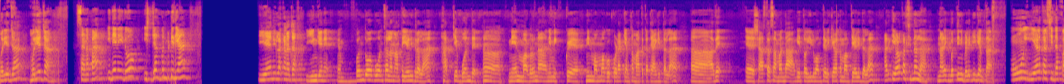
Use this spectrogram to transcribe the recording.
ಮರಿಯಜ್ಜ ಮರಿಯಜ್ಜ. ಸಣ್ಣಪ್ಪ, ಇದೇನೇ ಇದು? ಇಷ್ಟು ಜನ ಬಂದ್ಬಿಟ್ಟಿದ್ಯಾ? ಏನಿಲ್ಲ ಕಣಜ ಹಿಂಗೇನೆ. ಬಂದು ಹೋಗು ಒಂದ್ಸಲ ನಾ ಅಂತ ಹೇಳಿದ್ರಲ್ಲ ಅದಕ್ಕೆ ಬಂದೆ. ಹಾಂ ನೇನು ಮಗಳನ್ನ ನಿಮಗೆ ನಿನ್ನ ಮೊಮ್ಮಗು ಕೊಡಕ್ಕೆ ಅಂತ ಮಾತುಕತೆ ಆಗಿತ್ತಲ್ಲ ಅದೇ ಶಾಸ್ತ್ರ ಸಂಬಂಧ ಆಗೈತೋ ಇಲ್ವೋ ಅಂತೇಳಿ ಕೇಳ್ಕೊಂಬ ಅಂತ ಹೇಳಿದ್ದಲ್ಲ ಅದಕ್ಕೆ ಹೇಳ್ಕಳ್ಸಿದ್ನಲ್ಲ ನಾಳೆಗೆ ಬರ್ತೀನಿ ಬೆಳಗ್ಗೆಗೆ ಅಂತ. ಹ್ಞೂ ಹೇಳ್ ಕಳ್ಸಿದ್ದಪ್ಪ.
